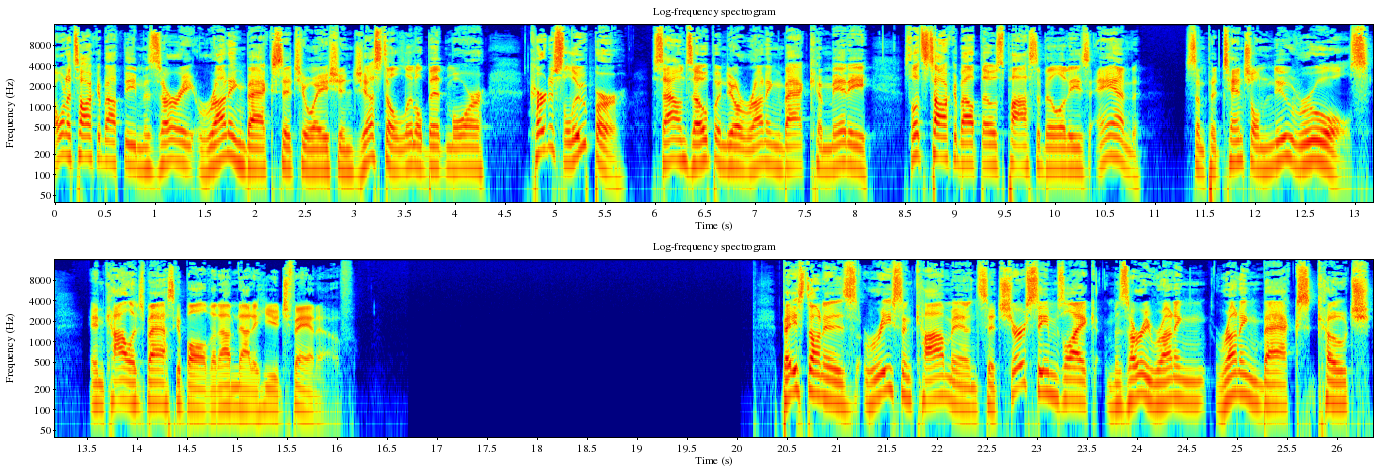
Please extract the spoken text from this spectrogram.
I want to talk about the Missouri running back situation just a little bit more. Curtis Luper sounds open to a running back committee. So let's talk about those possibilities and some potential new rules in college basketball that I'm not a huge fan of. Based on his recent comments, it sure seems like Missouri running running backs coach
